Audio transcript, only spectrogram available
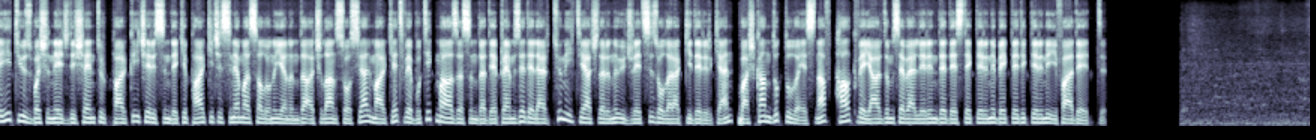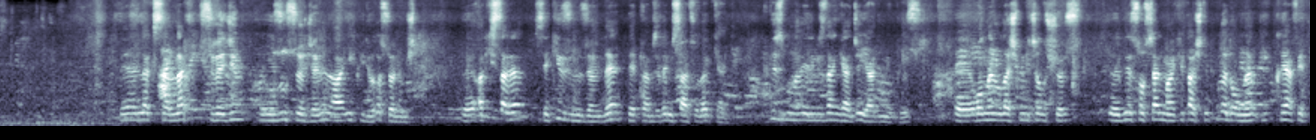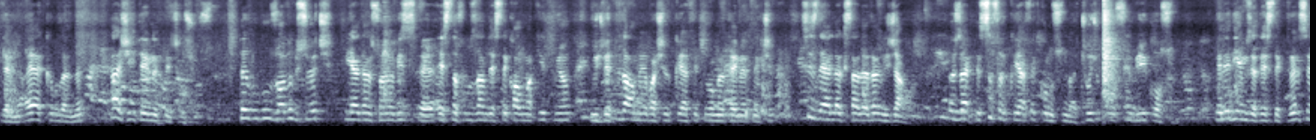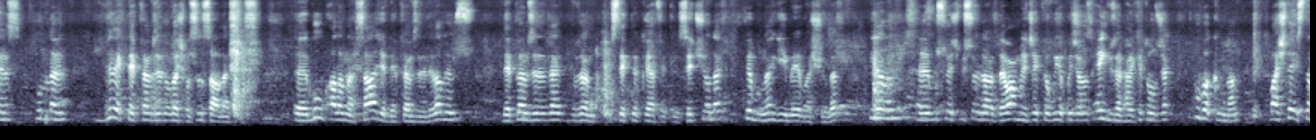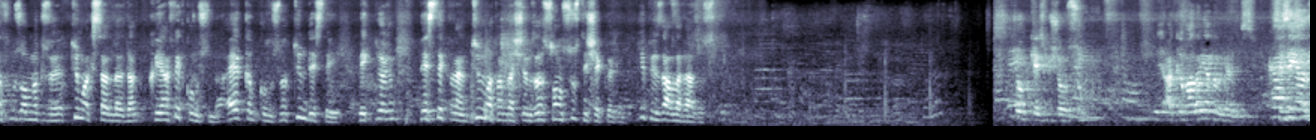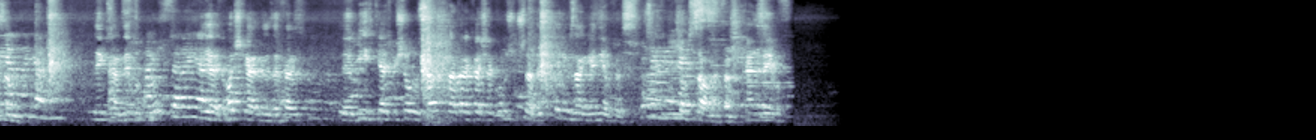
Şehit Yüzbaşı Necdi Şentürk Parkı içerisindeki Park içi sinema salonu yanında açılan sosyal market ve butik mağazasında depremzedeler tüm ihtiyaçlarını ücretsiz olarak giderirken, Başkan Dutlulu esnaf, halk ve yardımseverlerin de desteklerini beklediklerini ifade etti. Değerli Akhisarlar, sürecin e, uzun süreceğini daha ilk videoda söylemiştim. E, Akhisar'a 800'ün üzerinde depremzede misafir olarak geldi. Biz bunlara elimizden gelince yardım yapıyoruz. E, Onlara ulaşmaya çalışıyoruz. E, Bir sosyal market açtık. Burada onların kıyafetlerini, ayakkabılarını, her şeyi temin etmeye çalışıyoruz. Tabii bu zorlu bir süreç. Bir yerden sonra biz e, esnafımızdan destek almak yetmiyor. Ücretli de almaya başladık kıyafetleri onları temin etmek için. Siz değerli Akhisarlardan ricam. Özellikle sıfır kıyafet konusunda çocuk olsun, büyük olsun belediyemize destek verirseniz bunların direkt depremzede ulaşmasını sağlarsınız. Ee, bu alana sadece depremzedeleri alıyoruz. Depremzedeler buradan istekli kıyafetleri seçiyorlar ve bunları giymeye başlıyorlar. İnanın e, bu süreç bir süre daha devam edecek ve bu yapacağınız en güzel hareket olacak. Bu bakımdan başta esnafımız olmak üzere tüm aksarlardan kıyafet konusunda, ayakkabı konusunda tüm desteği bekliyorum. Destek veren tüm vatandaşlarımıza da sonsuz teşekkür ederim. Hepinize Allah razı olsun. Çok geçmiş olsun. Akrabaların yanına mı geldiniz? Sizin yanınıza mı? Ne güzel, ne mutlu. Akhisar'a geldim. İyi, hoş geldiniz efendim. Ee, bir ihtiyaç bir şey olursa zaten arkadaşlar konuşmuşlardır. Elimizden geleni yaparız. Çok sağ olun efendim. Kendinize iyi bakın.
